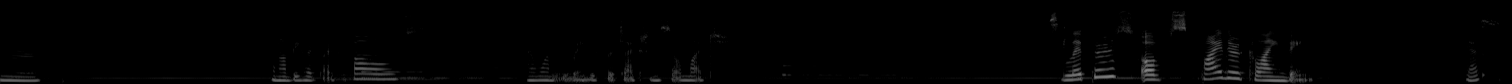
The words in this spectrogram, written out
Hmm. Cannot be hurt by falls. I wanted the ring of protection so much. Slippers of spider climbing. Yes.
